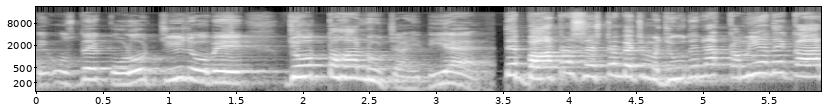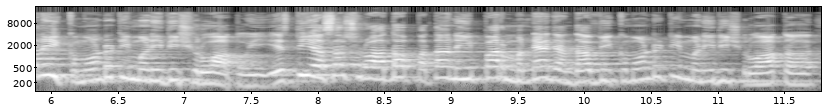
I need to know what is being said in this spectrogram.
ਤੇ ਉਸ ਦੇ ਕੋਲ ਉਹ ਚੀਜ਼ ਹੋਵੇ ਜੋ ਤੁਹਾਨੂੰ ਚਾਹੀਦੀ ਹੈ। ਤੇ ਬਾਰਟਰ ਸਿਸਟਮ ਵਿੱਚ ਮੌਜੂਦ ਇਹਨਾਂ ਕਮੀਆਂ ਦੇ ਕਾਰਨ ਹੀ ਕਮੋਡਿਟੀ ਮਨੀ ਦੀ ਸ਼ੁਰੂਆਤ ਹੋਈ। ਇਸ ਦੀ ਅਸਲ ਸ਼ੁਰੂਆਤ ਦਾ ਪਤਾ ਨਹੀਂ, ਪਰ ਮੰਨਿਆ ਜਾਂਦਾ ਵੀ ਕਮੋਡਿਟੀ ਮਨੀ ਦੀ ਸ਼ੁਰੂਆਤ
